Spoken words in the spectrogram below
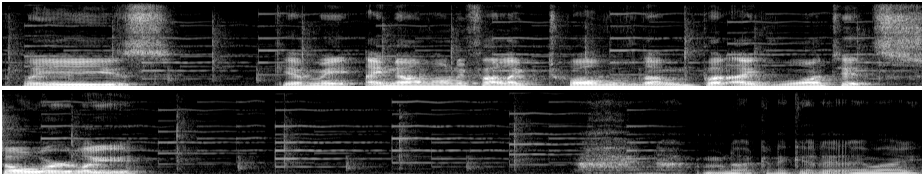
Please. Give me... I know I've only found like 12 of them, but I want it so early. I'm not, I'm not gonna get it, am I?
